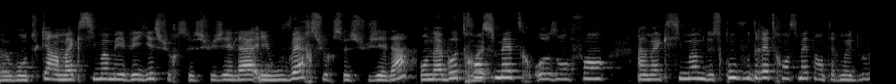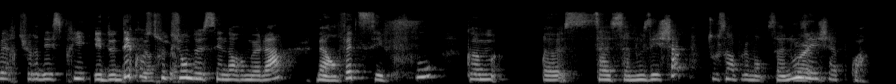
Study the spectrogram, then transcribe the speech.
euh, ou en tout cas un maximum éveillé sur ce sujet-là et ouvert sur ce sujet-là, on a beau transmettre aux enfants un maximum de ce qu'on voudrait transmettre en termes d'ouverture d'esprit et de déconstruction de ces normes-là, ben, en fait, c'est fou comme ça, ça nous échappe, tout simplement. Ça nous échappe, quoi.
